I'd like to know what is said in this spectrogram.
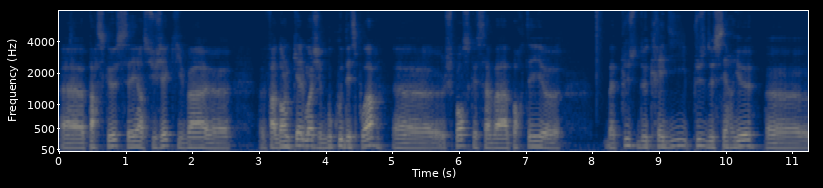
parce que c'est un sujet qui va... Enfin, dans lequel moi j'ai beaucoup d'espoir. je pense que ça va apporter bah, plus de crédit, plus de sérieux euh,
